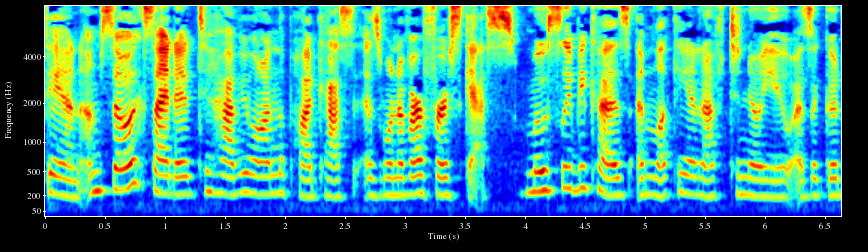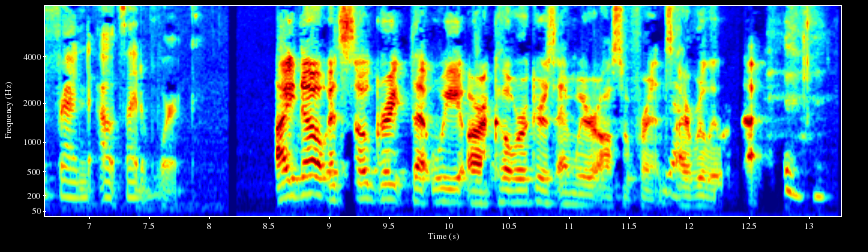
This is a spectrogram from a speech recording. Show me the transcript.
Dan, I'm so excited to have you on the podcast as one of our first guests, mostly because I'm lucky enough to know you as a good friend outside of work. I know. It's so great that we are coworkers and we're also friends. Yeah. I really love that.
